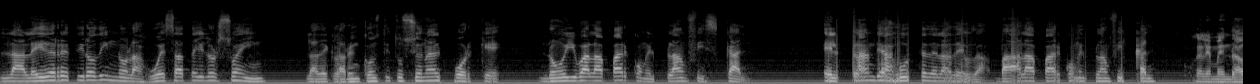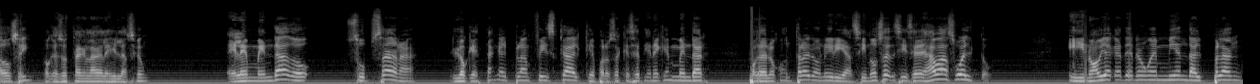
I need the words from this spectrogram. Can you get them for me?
La ley de retiro digno, la jueza Taylor Swain la declaró inconstitucional porque no iba a la par con el plan fiscal. El plan de ajuste de la deuda va a la par con el plan fiscal. Con el enmendado sí, porque eso está en la legislación. El enmendado subsana lo que está en el plan fiscal, que por eso es que se tiene que enmendar, porque de lo contrario no iría. Si, no se, si se dejaba suelto y no había que tener una enmienda al plan,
